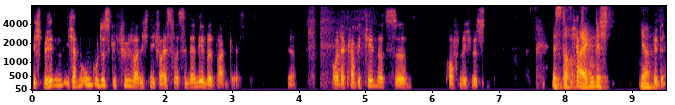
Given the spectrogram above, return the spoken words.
ich bin, ich habe ein ungutes Gefühl, weil ich nicht weiß, was in der Nebelbank ist. Ja. Aber der Kapitän wird es äh, hoffentlich wissen. Ist doch hab, eigentlich, ja. Bitte.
